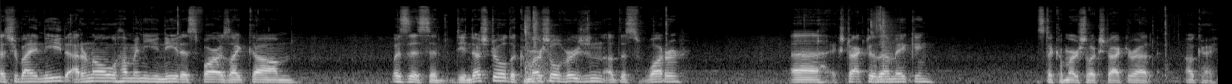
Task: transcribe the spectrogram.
that you might need. I don't know how many you need as far as like, um, what's this, uh, the industrial, the commercial version of this water uh, extractor that I'm making? It's the commercial extractor, out. okay.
